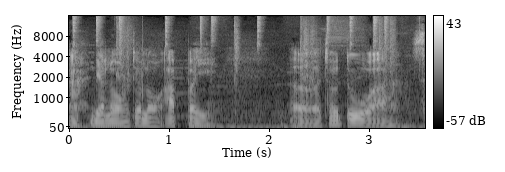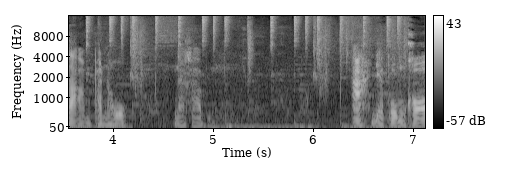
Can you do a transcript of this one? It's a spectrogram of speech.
อะ เดี๋ยวลองจะลองอัพไป เอ่อ เจ้าตัว3,600นะครับ อะ เดี๋ยวผมขอ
